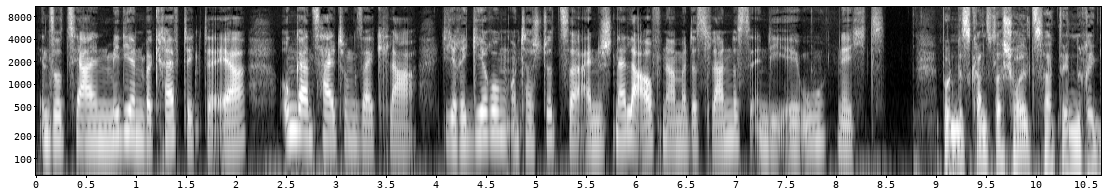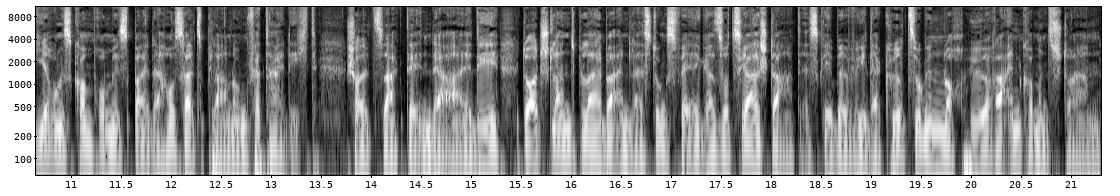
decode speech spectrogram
In sozialen Medien bekräftigte er, Ungarns Haltung sei klar. Die Regierung unterstütze eine schnelle Aufnahme des Landes in die EU nicht. Bundeskanzler Scholz hat den Regierungskompromiss bei der Haushaltsplanung verteidigt. Scholz sagte in der ARD, Deutschland bleibe ein leistungsfähiger Sozialstaat. Es gebe weder Kürzungen noch höhere Einkommenssteuern.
